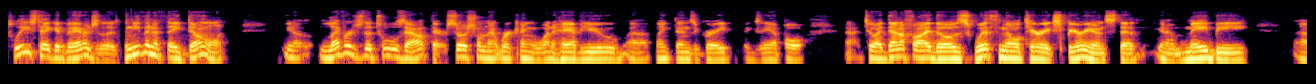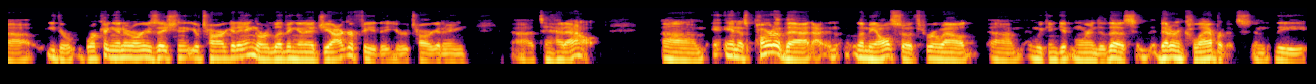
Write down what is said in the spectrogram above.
please take advantage of those. And even if they don't, you know, leverage the tools out there, social networking, what have you. Uh, LinkedIn's a great example. Uh, to identify those with military experience that you know may be uh, either working in an organization that you're targeting or living in a geography that you're targeting uh, to head out. Um, and as part of that, I, let me also throw out, um, and we can get more into this, veteran collaboratives and the,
